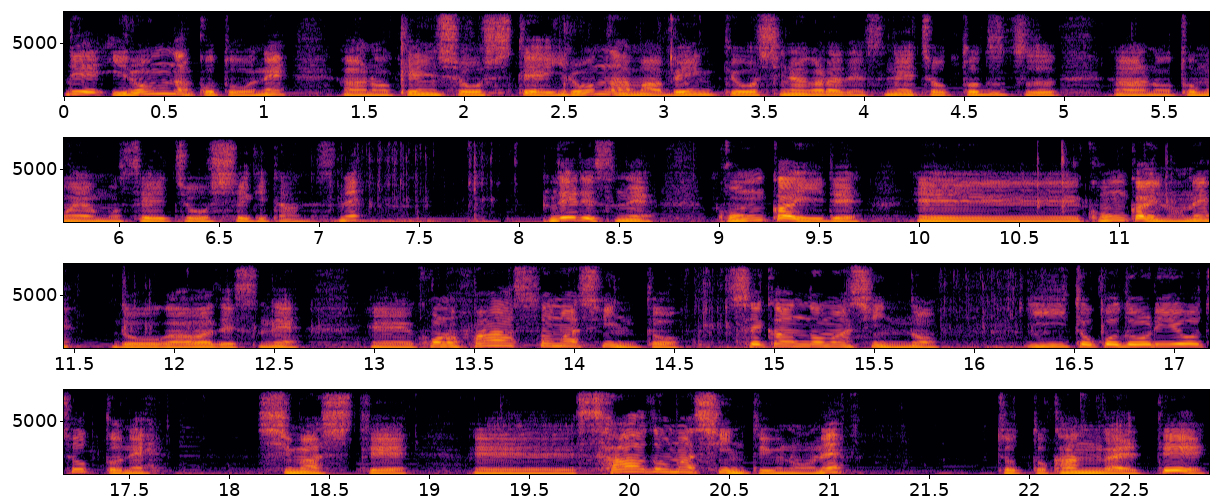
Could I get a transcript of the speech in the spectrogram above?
で、いろんなことをね、あの、検証して、いろんな、まあ、勉強しながらですね、ちょっとずつ、あの、ともやも成長してきたんですね。でですね、今回で、えー、今回のね、動画はですね、えー、このファーストマシンとセカンドマシンのいいとこ取りをちょっとね、しまして、えー、サードマシンというのをね、ちょっと考えて、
